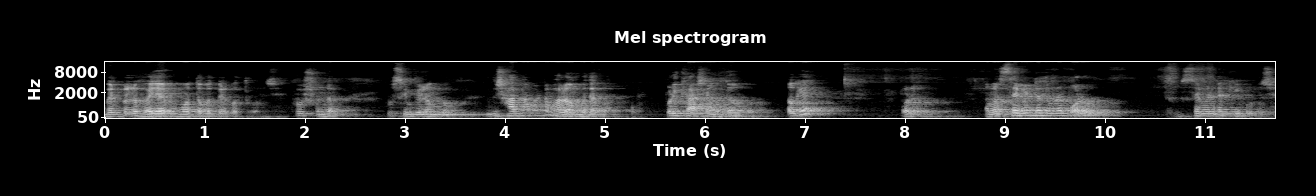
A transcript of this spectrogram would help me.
বের করলে হয়ে যাবে, মধ্যপদ বের করতে বলেছে। খুব সুন্দর, খুব সিম্পল অঙ্ক। কিন্তু সাত নম্বরটা ভালো অঙ্ক, দেখো, পরীক্ষা আসার মতো অঙ্ক। ওকে পড়ো। আমার সেভেনটা তোমরা পড়ো। সেভেনটা কি বলেছে?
